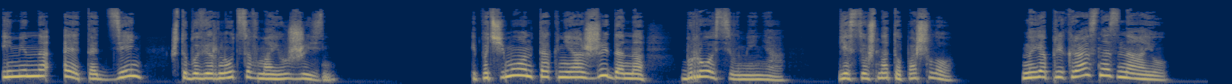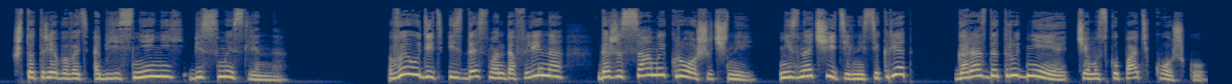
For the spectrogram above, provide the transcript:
именно этот день, чтобы вернуться в мою жизнь. И почему он так неожиданно бросил меня, если уж на то пошло. Но я прекрасно знаю, что требовать объяснений бессмысленно. Выудить из Десмонда Флина даже самый крошечный, незначительный секрет гораздо труднее, чем искупать кошку.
